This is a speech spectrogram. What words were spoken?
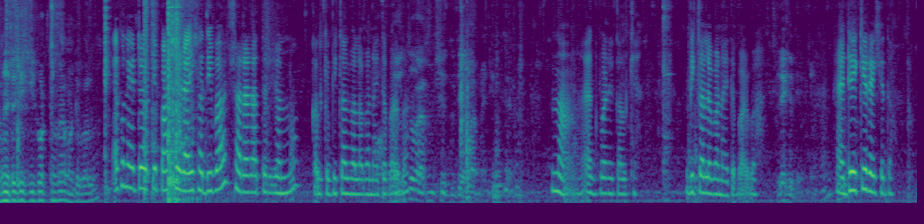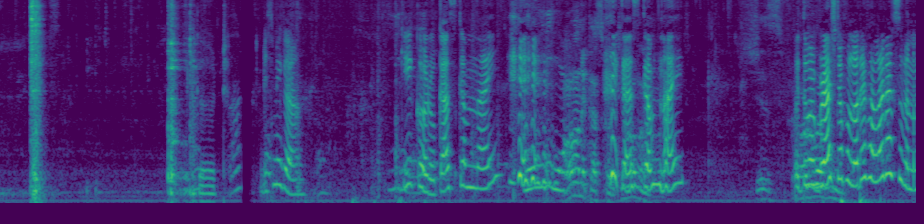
এখন এটাকে কি করতে হবে আমাকে বলো? এখন এটাকে পাশে রাইখা দিবা সারা রাতের জন্য। কালকে বিকালবেলা বানাইতে পারবা। না? একবারে কালকে বিকালে বানাইতে পারবা। হ্যাঁ? হ্যাঁ ঢেকে রেখে দাও। গুড বিস্মিকা। কি করো কাজ কাম নাই কাজ কাম নাই ওই তোমার ব্রাশটা ফ্লোরে ফেলা রাখছো কেন?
